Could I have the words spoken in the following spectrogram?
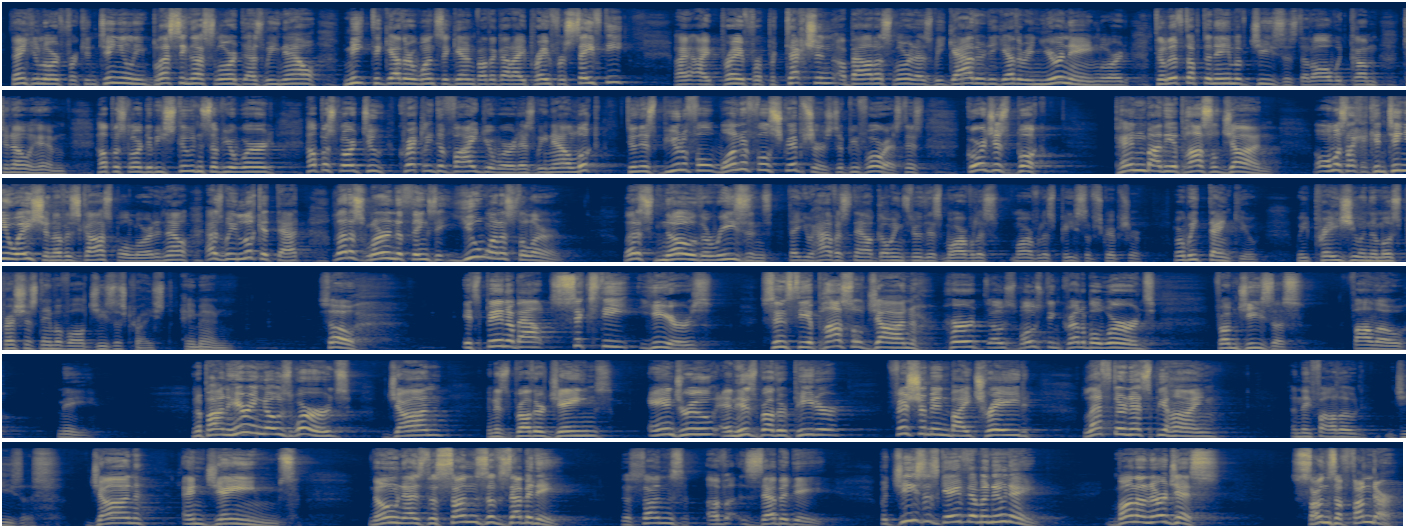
Thank you, Lord, for continually blessing us, Lord, as we now meet together once again. Father God, I pray for safety. I, I, pray for protection about us, Lord, as we gather together in your name, Lord, to lift up the name of Jesus, that all would come to know him. Help us, Lord, to be students of your word. Help us, Lord, to correctly divide your word as we now look to this beautiful, wonderful scriptures before us, this gorgeous book penned by the Apostle John almost like a continuation of his gospel, Lord. And now, as we look at that, let us learn the things that you want us to learn. Let us know the reasons that you have us now going through this marvelous, marvelous piece of scripture. Lord, we thank you. We praise you in the most precious name of all, Jesus Christ. Amen. So, it's been about 60 years since the Apostle John heard those most incredible words from Jesus follow me. And upon hearing those words, John and his brother James, Andrew and his brother Peter, fishermen by trade, left their nets behind and they followed Jesus. John and James, known as the sons of Zebedee, the sons of Zebedee. But Jesus gave them a new name, Boanerges, sons of thunder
